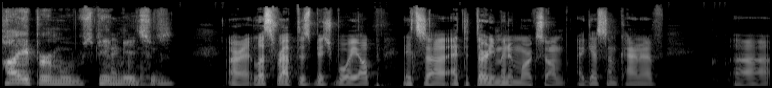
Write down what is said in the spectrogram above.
Hyper moves being Hyper made moves. soon. All right, let's wrap this bitch boy up. It's uh, at the 30 minute mark, so I'm, I guess I'm kind of uh,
